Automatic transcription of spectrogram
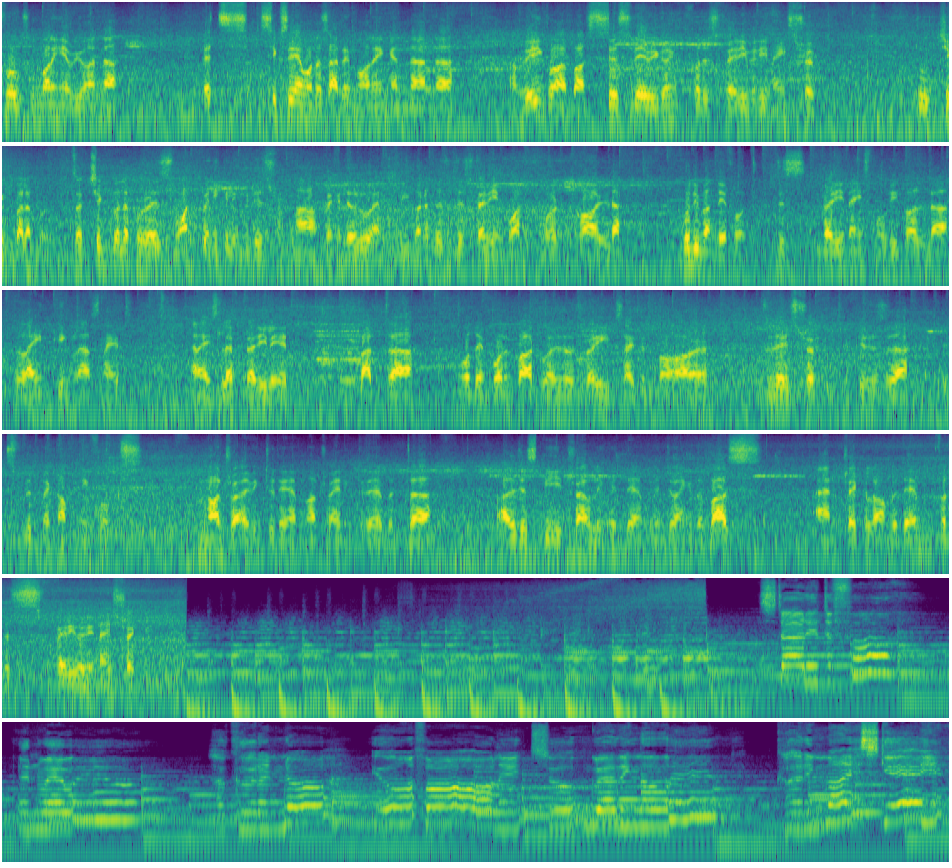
folks, good morning everyone. Uh, it's 6 a.m. on a Saturday morning and uh, I'm waiting for my bus. Today we're going for this very very nice trip to Chikballapur. So Chikballapur is 120 kilometers from uh, Bengaluru and we're going to visit this very important fort called uh, Gudibande Fort. This very nice movie called uh, Lion King last night and I slept very late. But uh, what the important part was, I was very excited for today's trip because uh, it's with my company folks. I'm not driving today, I'm not riding today, but uh, I'll just be traveling with them, enjoying the bus and trek along with them for this very very nice trekking. started to fall and where were you how could i know you were falling grabbing the wind cutting my skin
